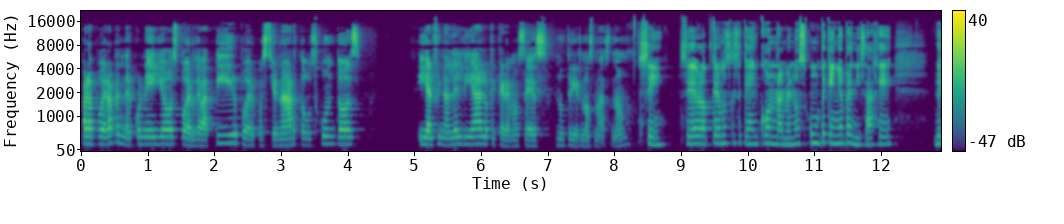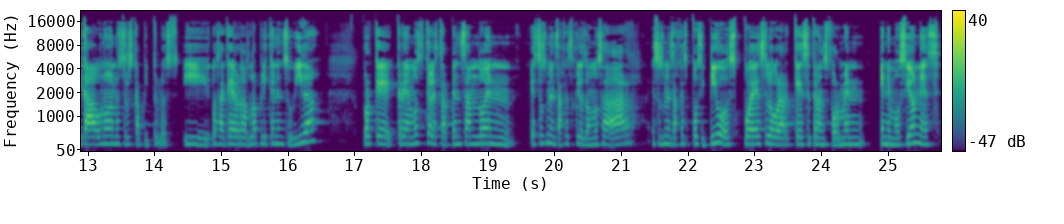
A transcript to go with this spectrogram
para poder aprender con ellos, poder debatir, poder cuestionar todos juntos. Y al final del día lo que queremos es nutrirnos más, ¿no? Sí, Sí, de verdad queremos que se queden con al menos un pequeño aprendizaje de cada uno de nuestros capítulos y, o sea, que de verdad lo apliquen en su vida, porque creemos que al estar pensando en estos mensajes que les vamos a dar, esos mensajes positivos, puedes lograr que se transformen en emociones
